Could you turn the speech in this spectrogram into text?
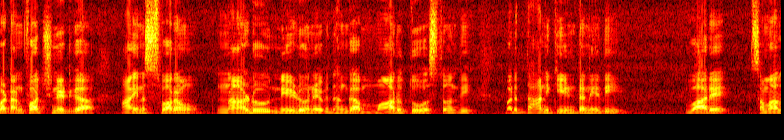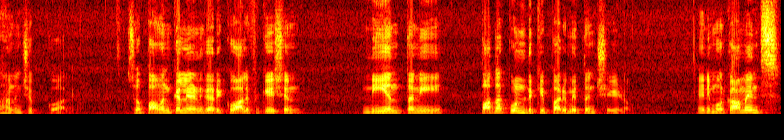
బట్ అన్ఫార్చునేట్గా ఆయన స్వరం నాడు నేడు అనే విధంగా మారుతూ వస్తోంది. మరి దానికి ఏంటనేది వారే సమాధానం చెప్పుకోవాలి. సో పవన్ కళ్యాణ్ గారి క్వాలిఫికేషన్ నియంతని పదకొండుకి పరిమితం చేయడం. ఎనీ మోర్ కామెంట్స్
